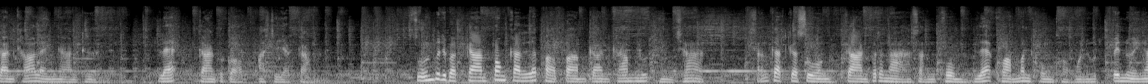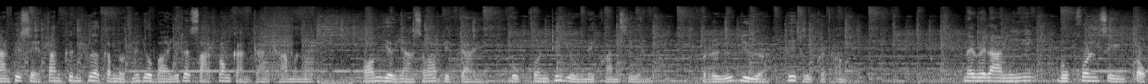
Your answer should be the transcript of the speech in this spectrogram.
การค้าแรงงานเถื่อน และการประกอบอาชญากรรม ศูนย์ปฏิบัติการป้องกันและปราบปรามการค้ามนุษย์แห่งชาติ สังกัดกระทรวงการพัฒนาสังคม และความมั่นคงของมนุษย์ เป็นหน่วยงานพิเศษตั้งขึ้นเพื่อกำหนดนโยบายยุทธศาสตร์ป้องกันการค้ามนุษย์ พร้อมเยียวยาสภาพจิตใจ บุคคลที่อยู่ในความเสี่ยง หรือเหยื่อที่ถูกกระทำในเวลานี้บุคคลสิ่งตก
